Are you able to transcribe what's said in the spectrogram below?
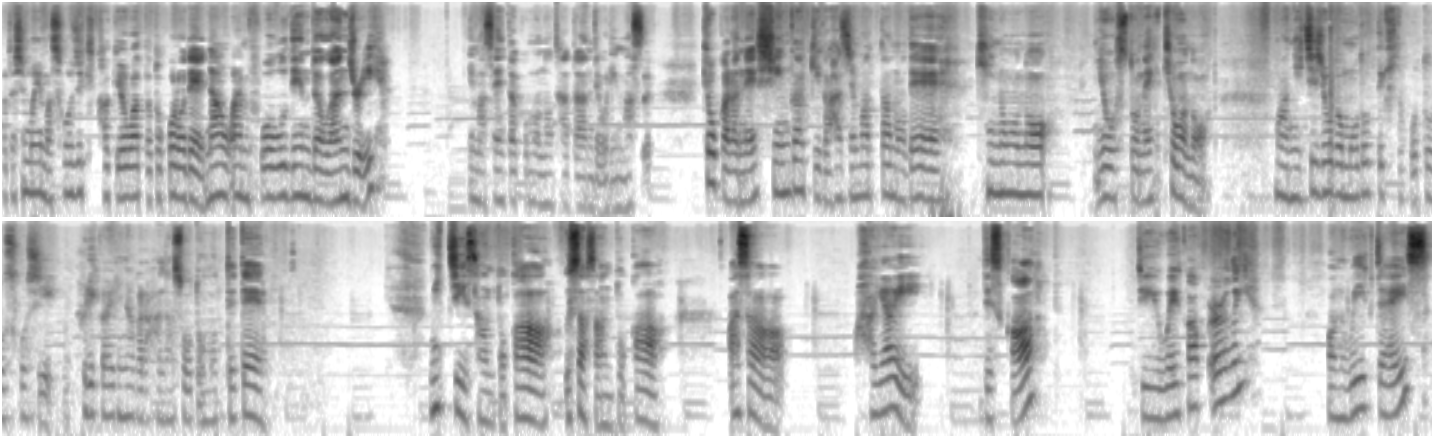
私も今掃除機かけ終わったところで、Now I'm folding the laundry. 今洗濯物畳んでおります。今日からね、新学期が始まったので、昨日の様子とね、今日のまあ、日常が戻ってきたことを少し振り返りながら話そうと思ってて、ミッチーさんとか、ウサさんとか、朝、早いですか ?Do you wake up early on weekdays?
